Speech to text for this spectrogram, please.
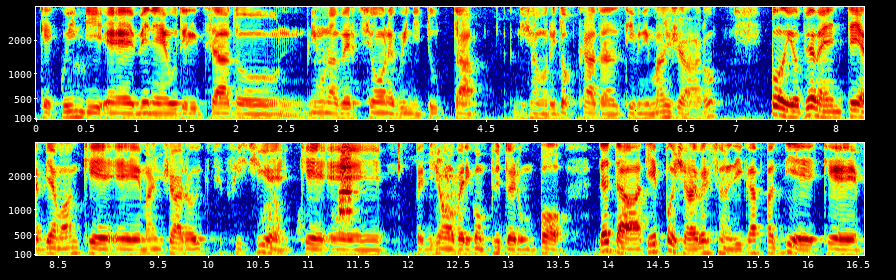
che quindi eh, viene utilizzato in una versione quindi tutta diciamo ritoccata dal team di Mangiaro poi ovviamente abbiamo anche eh, Mangiaro XFCE che è per, diciamo, per i computer un po' datati e poi c'è la versione di KDE che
